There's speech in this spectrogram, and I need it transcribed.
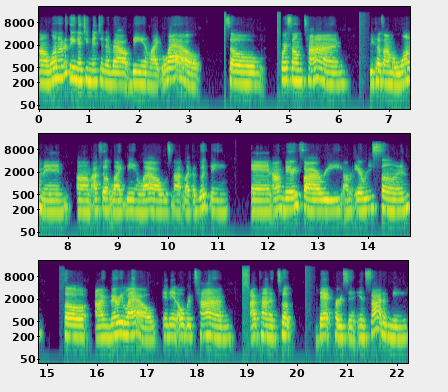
Uh, one other thing that you mentioned about being like loud. So, for some time, because I'm a woman, um, I felt like being loud was not like a good thing and I'm very fiery. I'm Aries sun. So I'm very loud. And then over time, I kind of took that person inside of me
